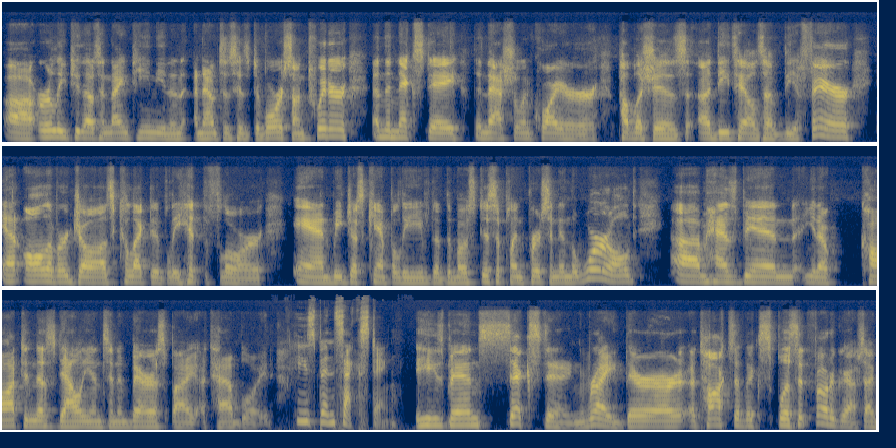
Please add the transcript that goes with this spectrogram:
Uh, early 2019, he announces his divorce on Twitter, and the next day, the National Enquirer publishes uh, details of the affair, and all of our jaws collectively hit the floor. And we just can't believe that the most disciplined person in the world um, has been, you know, caught in this dalliance and embarrassed by a tabloid. He's been sexting. He's been sexting, right. There are uh, talks of explicit photographs. I,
